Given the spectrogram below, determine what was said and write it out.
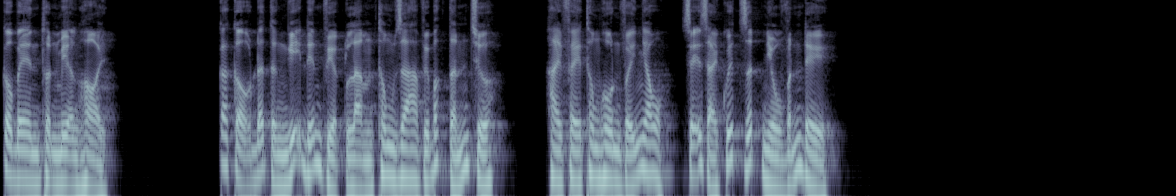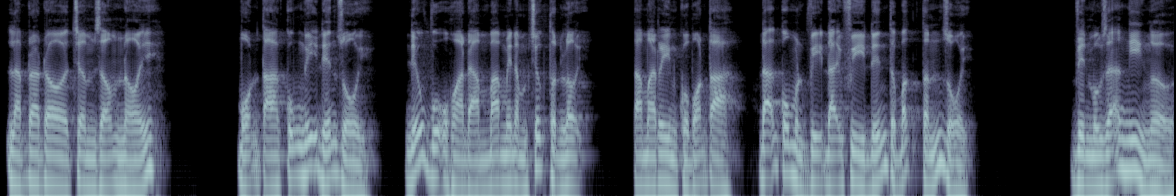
Cậu bên thuận miệng hỏi. Các cậu đã từng nghĩ đến việc làm thông gia với Bắc Tấn chưa? Hai phe thông hôn với nhau sẽ giải quyết rất nhiều vấn đề. Labrador trầm giọng nói Bọn ta cũng nghĩ đến rồi, nếu vụ hòa đàm 30 năm trước thuận lợi, Tamarin của bọn ta đã có một vị đại phi đến từ Bắc Tấn rồi. Viên mộc giã nghi ngờ.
